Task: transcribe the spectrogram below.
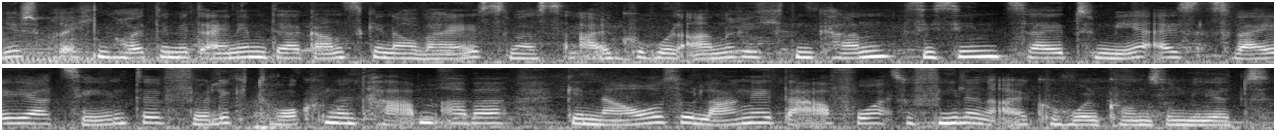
Wir sprechen heute mit einem, der ganz genau weiß, was Alkohol anrichten kann. Sie sind seit mehr als zwei Jahrzehnte völlig trocken und haben aber genauso lange davor zu viel an Alkohol konsumiert.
